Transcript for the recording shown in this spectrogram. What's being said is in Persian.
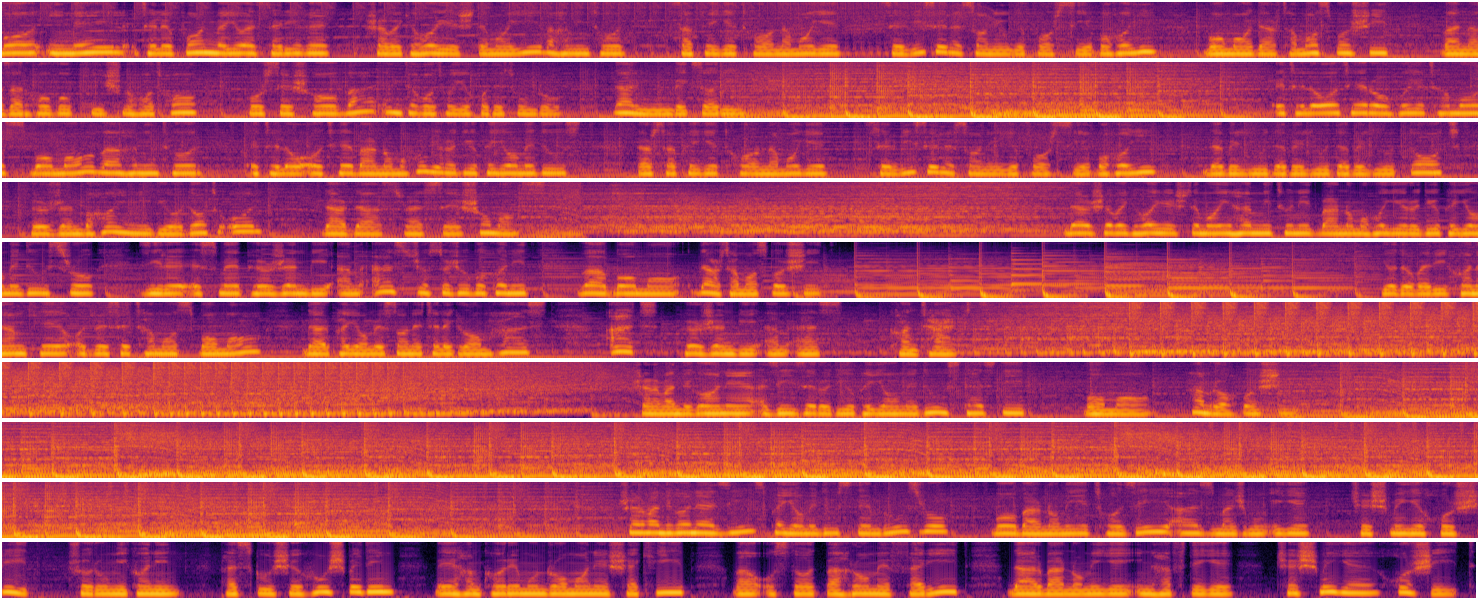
با ایمیل، تلفن و یا از طریق شبکه های اجتماعی و همینطور صفحه تارنمای سرویس رسانه فارسی باهایی با ما در تماس باشید و نظرها و پیشنهادها، پرسشها و انتقادهای خودتون رو در میون بگذارید. اطلاعات راه های تماس با ما و همینطور اطلاعات برنامه های رادیو پیام دوست در صفحه تارنمای سرویس رسانه فارسی بهایی www.persianbahaimedia.org در دسترس شماست. در شبکه های اجتماعی هم می‌تونید برنامه های رادیو پیام دوست رو زیر اسم Persian BMS جستجو بکنید و با ما در تماس باشید. یادآوری کنم که آدرس تماس با ما در پیام رسان تلگرام هست at Persian BMS contact. شنوندگان عزیز رادیو پیام دوست هستید با ما همراه باشید. شنوندگان عزیز پیام دوست امروز رو با برنامه تازه از مجموعه چشمه خورشید شروع می کنیم پس گوش هوش بدیم به همکارمون رامان شکیب و استاد بهرام فرید در برنامه این هفته چشمه خورشید.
